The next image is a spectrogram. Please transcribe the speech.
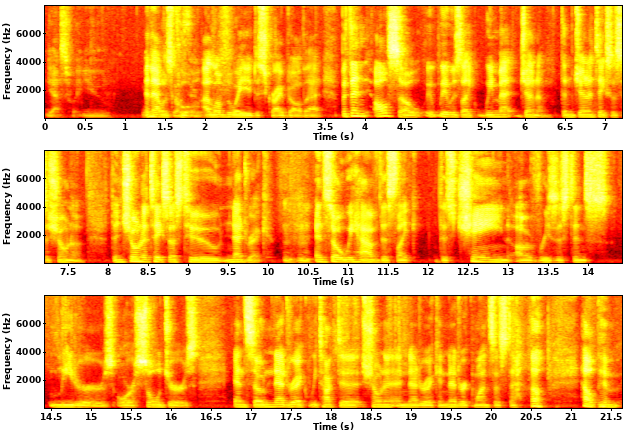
yes what you and that was cool. through. I love the way you described all that. But then also, it, it was like we met Jenna. Then Jenna takes us to Shona. Then Shona takes us to Nedrick. Mhm. And so we have this like this chain of resistance leaders or soldiers. And so Nedrick, we talked to Shona and Nedrick, and Nedrick wants us to help, help him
